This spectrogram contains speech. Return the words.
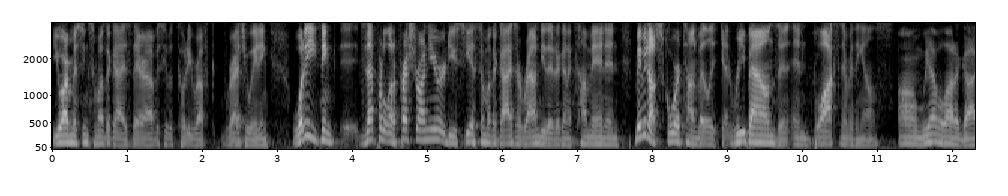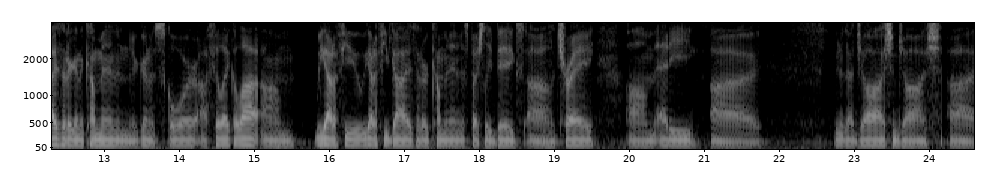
you are missing some other guys there. Obviously, with Cody Ruff graduating, what do you think? uh, Does that put a lot of pressure on you, or do you see some other guys around you that are going to come in and maybe not score a ton, but at least get rebounds and, and blocks and everything else? Um, we have a lot of guys that are going to come in and they're going to score. I feel like a lot. Um, we got a few. We got a few guys that are coming in, especially bigs. Uh, Trey, um, Eddie. Uh, we know got Josh and Josh. Uh,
